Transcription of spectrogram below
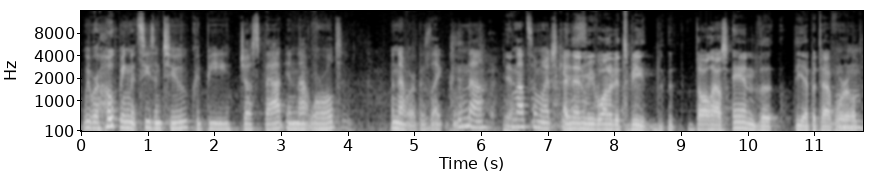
we were hoping that season two could be just that in that world. The network was like, no, Yeah. not so much, kids. And then we wanted it to be Dollhouse and the the Epitaph world,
